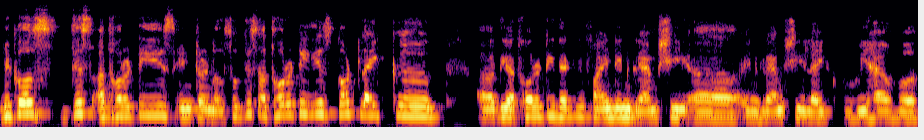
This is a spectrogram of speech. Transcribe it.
because this authority is internal. So this authority is not like uh, uh, the authority that we find in Gramsci. Uh, in Gramsci, like we have uh,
